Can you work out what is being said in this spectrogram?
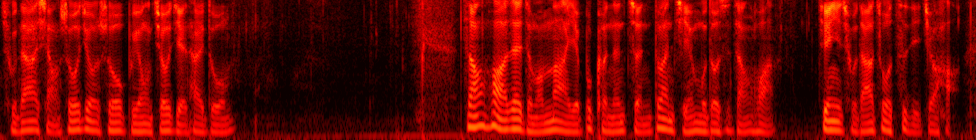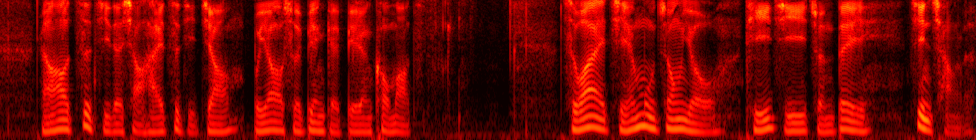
楚大想说就说，不用纠结太多。脏话再怎么骂，也不可能整段节目都是脏话。建议楚大做自己就好，然后自己的小孩自己教，不要随便给别人扣帽子。此外，节目中有提及准备进场了，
